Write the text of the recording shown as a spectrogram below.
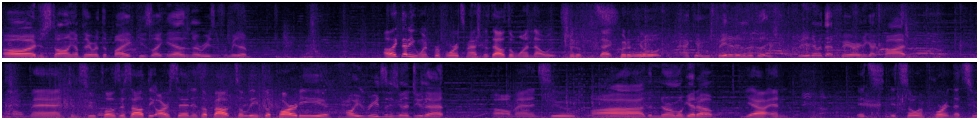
oh, just stalling up there with the bike. He's like, yeah, there's no reason for me to. I like that he went for forward smash because that was the one that was should have that could have killed. Yeah, he faded in with the. He faded in with that fair, and he got caught. Oh man, can Tsu close this out? The Arsene is about to leave the party. Oh, he reads that he's gonna do that. Oh man, and Tsu Ah, the normal get up. Yeah, and it's it's so important that Tsu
